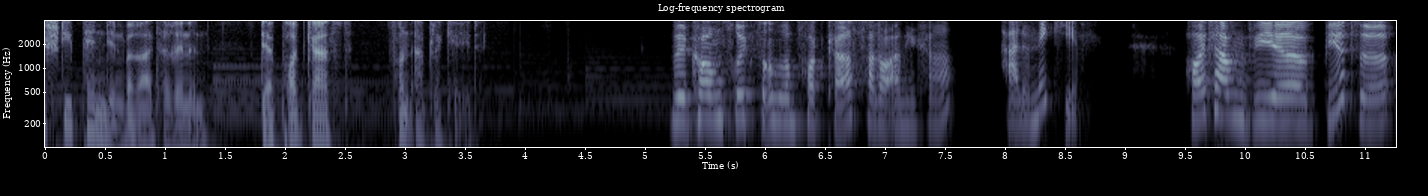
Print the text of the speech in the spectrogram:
Stipendienberaterinnen, der Podcast von Applicate. Willkommen zurück zu unserem Podcast. Hallo Annika. Hallo Niki. Heute haben wir Birte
